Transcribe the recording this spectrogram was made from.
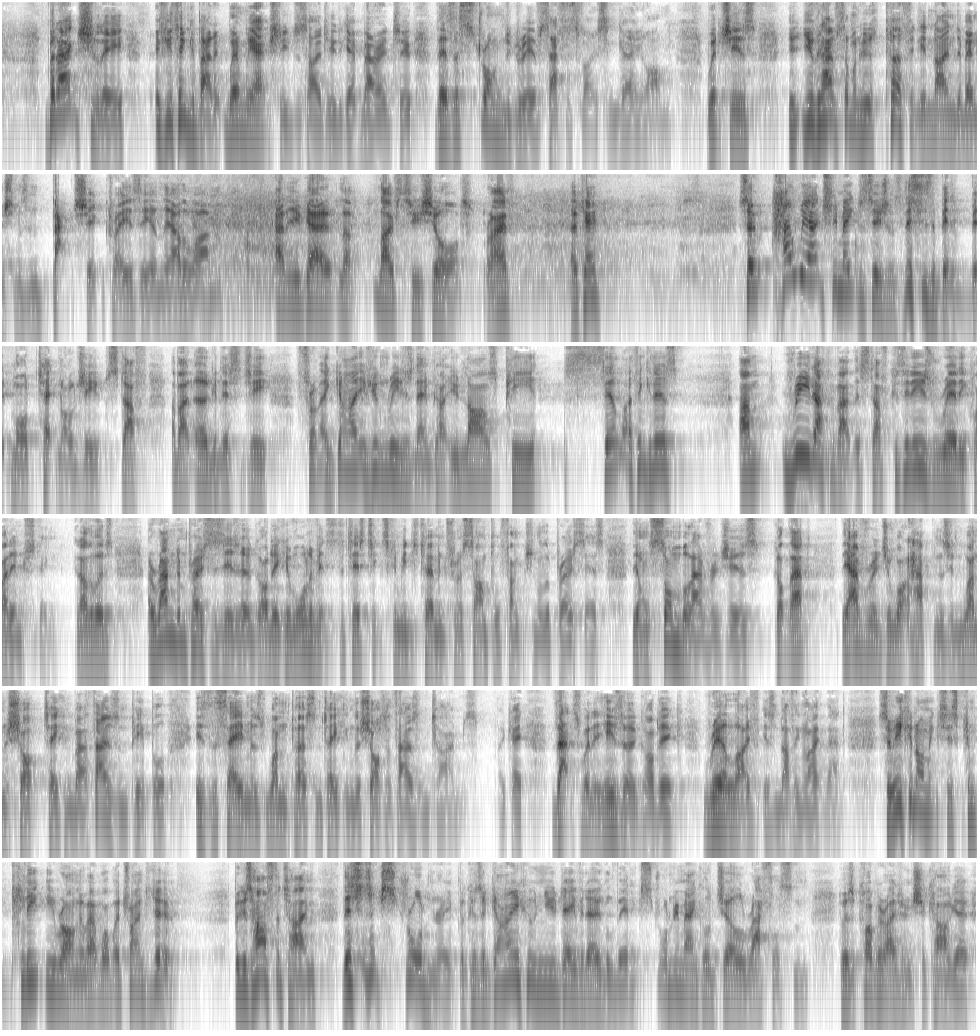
But actually, if you think about it, when we actually decide who to get married to, there's a strong degree of satisficing going on, which is you can have someone who's perfect in nine dimensions and batshit crazy in the other one, and you go, look, life's too short, right? Okay? So, how we actually make decisions, this is a bit, a bit more technology stuff about ergodicity from a guy, if you can read his name, can't you? Lars P. Syll, I think it is. Um, read up about this stuff because it is really quite interesting. In other words, a random process is ergodic if all of its statistics can be determined from a sample function of the process. The ensemble averages, got that? The average of what happens in one shot taken by a thousand people is the same as one person taking the shot a thousand times. Okay, that's when it is ergodic. Real life is nothing like that. So economics is completely wrong about what we're trying to do. Because half the time, this is extraordinary because a guy who knew David Ogilvy, an extraordinary man called Joel Raphaelson, who was a copywriter in Chicago,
